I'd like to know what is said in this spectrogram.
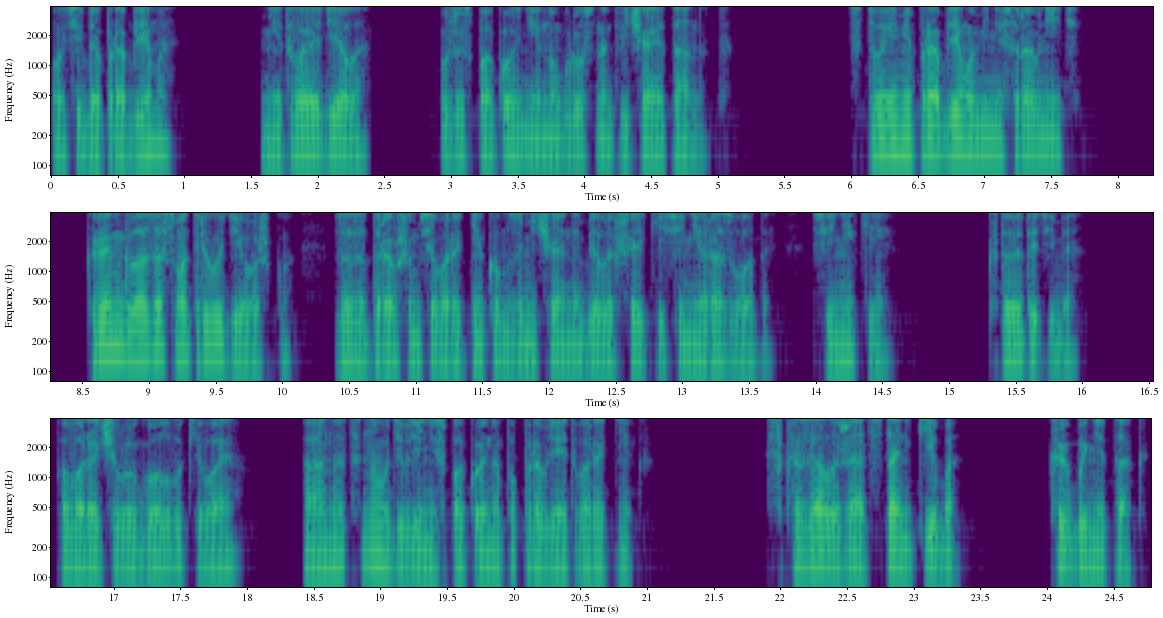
«У тебя проблемы?» «Не твое дело», — уже спокойнее, но грустно отвечает Аннет. «С твоими проблемами не сравнить». Краем глаза смотрю девушку. За задравшимся воротником замечаю на белой шейке синие разводы. Синяки. «Кто это тебя?» Поворачиваю голову, киваю. А Аннет, на удивление, спокойно поправляет воротник. «Сказала же, отстань, Киба!» Как бы не так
